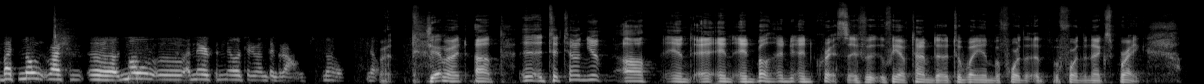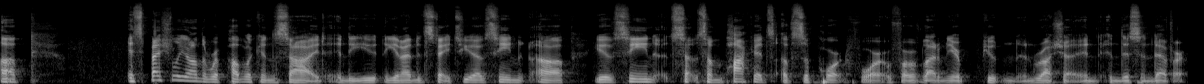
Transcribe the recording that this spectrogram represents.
but no Russian, uh, no uh, American military on the ground. No, no. Right. Jim, right. Uh, uh, Tanya, uh, and and and both and, and Chris, if if we have time to, to weigh in before the before the next break, uh, especially on the Republican side in the, U- United States, you have seen uh, you have seen some, some pockets of support for for Vladimir Putin and Russia in in this endeavor,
